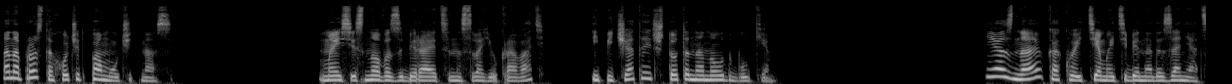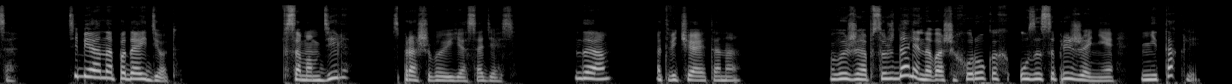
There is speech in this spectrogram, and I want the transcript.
она просто хочет помучить нас. Мэйси снова забирается на свою кровать и печатает что-то на ноутбуке. «Я знаю, какой темой тебе надо заняться. Тебе она подойдет. «В самом деле?» — спрашиваю я, садясь. «Да», — отвечает она. «Вы же обсуждали на ваших уроках узы сопряжения, не так ли?»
